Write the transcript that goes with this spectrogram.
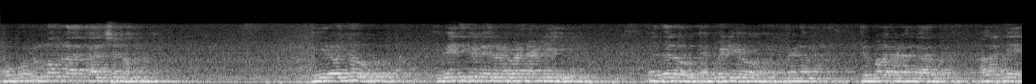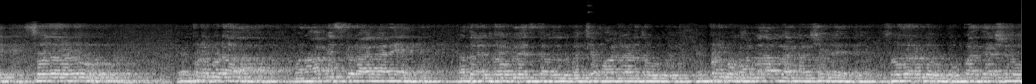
ఒక కుటుంబంలా కలిసి ఉన్నాం ఈరోజు వేదిక మీద ఉన్నటువంటి పెద్దలు ఎంపీడీఓ మేడం తిరుమల మేడం గారు అలాగే సోదరుడు ఎప్పుడు కూడా మన ఆఫీస్కు రాగానే నా మంచిగా మాట్లాడుతూ ఎప్పుడు ఒక అన్నదమ్ములా కలిసి ఉండే సోదరుడు ఉపాధ్యక్షుడు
